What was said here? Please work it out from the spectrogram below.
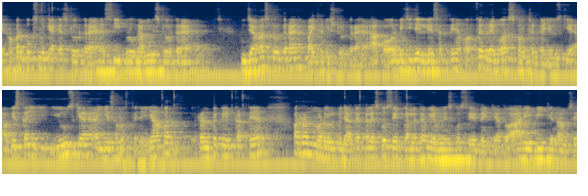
यहाँ पर बुक्स में क्या क्या स्टोर कराया है सी प्रोग्रामिंग स्टोर कराया है। जावा स्टोर करा है पाइथन स्टोर करा है। आप और भी चीज़ें ले सकते हैं और फिर रिवर्स फ़ंक्शन का यूज़ किया अब इसका यूज़ क्या है, आइए समझते हैं। यहाँ पर रन पे क्लिक करते हैं और रन मॉड्यूल पे जाते हैं। पहले इसको सेव कर लेते हैं। अभी हमने इसको सेव नहीं किया तो आर बी के नाम से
